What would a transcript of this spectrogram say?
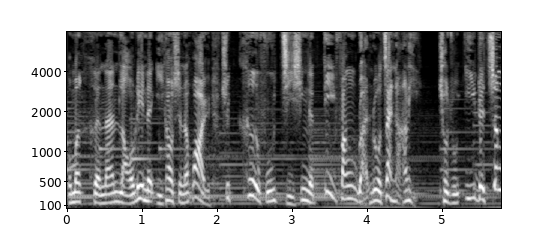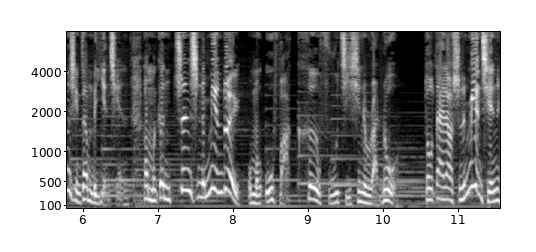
我们很难老练的依靠神的话语去克服己心的地方软弱在哪里？求主一一的彰显在我们的眼前，让我们更真实的面对我们无法克服己心的软弱，都带到神的面前，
